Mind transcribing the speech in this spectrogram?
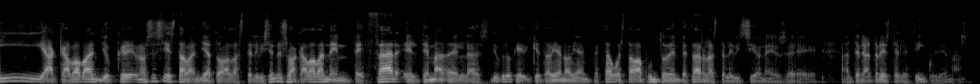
y acababan, yo creo, no sé si estaban ya todas las televisiones o acababan de empezar el tema de las, yo creo que, todavía no había empezado, o estaba a punto de empezar las televisiones, eh, Antena 3, Telecinco y demás.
